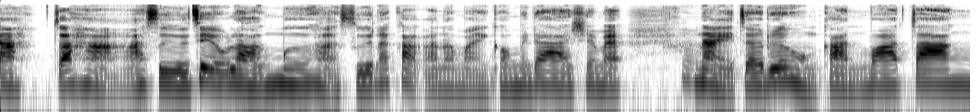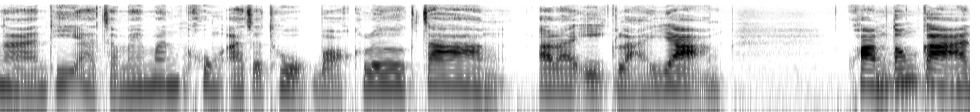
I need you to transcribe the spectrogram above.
อะจะหาซื้อเจลล้างมือหาซื้อหน้ากากอนามัยก็ไม่ได้ใช่ไหมค่ะไหนจะเรื่องของการว่าจ้างงานที่อาจจะไม่มั่นคงอาจจะถูกบอกเลิกจ้างอะไรอีกหลายอย่าง ความต้องการ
